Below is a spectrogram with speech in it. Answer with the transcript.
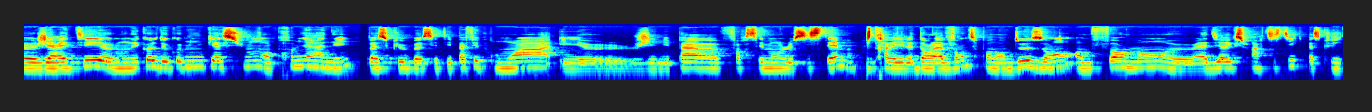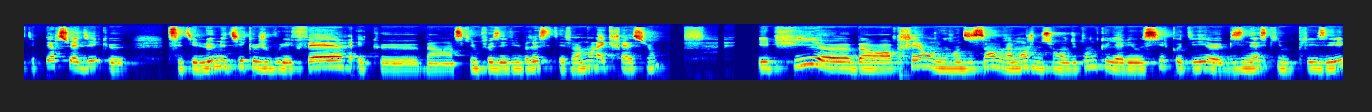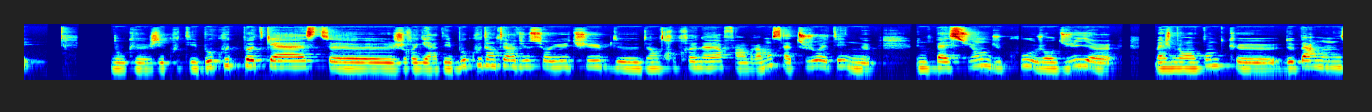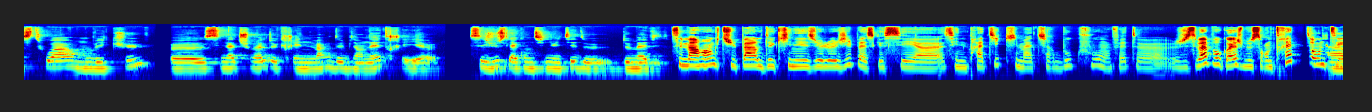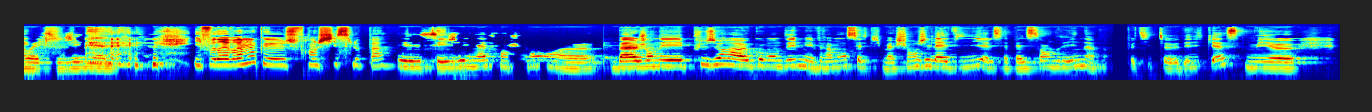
Euh, j'ai arrêté euh, mon école de communication en première année parce que bah, c'était pas fait pour moi et euh, j'aimais pas forcément le système. J'ai travaillé dans la vente pendant deux ans en me formant à la direction artistique parce que j'étais persuadée que c'était le métier que je voulais faire et que ben, ce qui me faisait vibrer, c'était vraiment la création. Et puis, ben, après, en grandissant, vraiment, je me suis rendu compte qu'il y avait aussi le côté business qui me plaisait donc, j'écoutais beaucoup de podcasts, je regardais beaucoup d'interviews sur YouTube d'entrepreneurs. enfin, vraiment, ça a toujours été une, passion. Du coup, aujourd'hui, bah, je me rends compte que de par mon histoire, mon vécu, c'est naturel de créer une marque de bien-être et c'est juste la continuité de, de ma vie. C'est marrant que tu parles de kinésiologie parce que c'est euh, une pratique qui m'attire beaucoup en fait. Euh, je sais pas pourquoi, je me sens très tentée. Ah ouais, c'est génial. Il faudrait vraiment que je franchisse le pas. C'est génial, franchement. Euh, bah, J'en ai plusieurs à recommander, mais vraiment celle qui m'a changé la vie, elle s'appelle Sandrine, petite dédicace, mais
